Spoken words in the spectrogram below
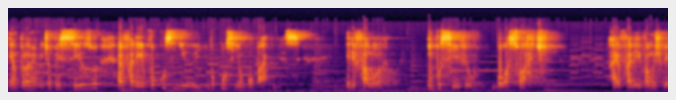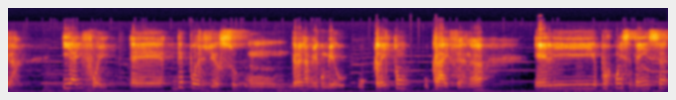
Entrou na minha mente. Eu preciso. Aí eu falei, vou conseguir, vou conseguir um compacto desse ele falou: impossível, boa sorte. Aí eu falei: vamos ver. E aí foi. É, depois disso, um grande amigo meu, o Clayton, o Kreifer, né? Ele, por coincidência,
